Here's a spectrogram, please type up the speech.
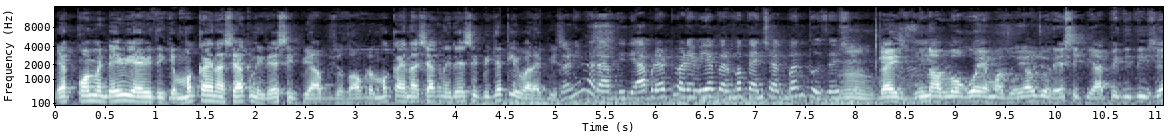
એક કોમેન્ટ એવી આવી હતી કે મકાઈના શાકની રેસીપી આપજો. તો આપણે મકાઈના શાકની રેસીપી કેટલી વાર આપી છે? ઘણી વાર આપી દીધી. આપણે અઠવાડિયામાં એક વાર મકાન શાક બનતું જ હશે. ગાઈઝ જૂના બ્લોગ હોય એમાં જોઈ આવજો. રેસીપી આપી દીધી છે.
